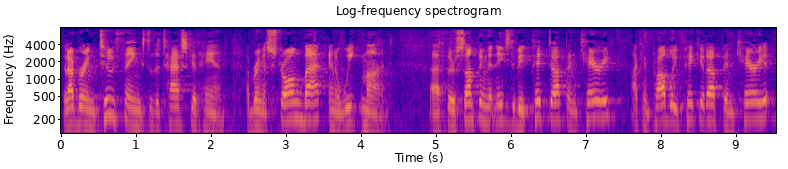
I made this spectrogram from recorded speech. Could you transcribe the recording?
that I bring two things to the task at hand. I bring a strong back and a weak mind. Uh, if there's something that needs to be picked up and carried, I can probably pick it up and carry it.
